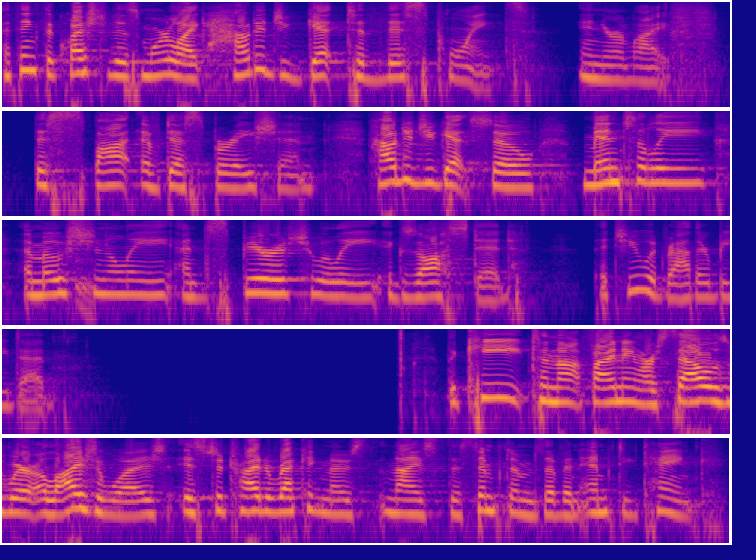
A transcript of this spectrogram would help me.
I think the question is more like, how did you get to this point in your life? This spot of desperation? How did you get so mentally, emotionally, and spiritually exhausted that you would rather be dead? The key to not finding ourselves where Elijah was is to try to recognize the symptoms of an empty tank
